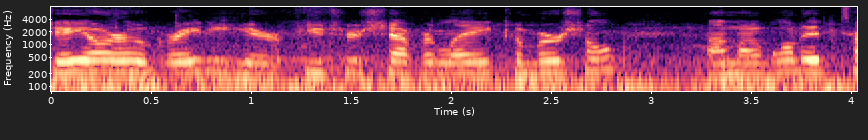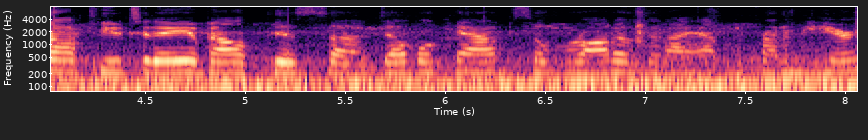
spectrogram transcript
J.R. O'Grady here, Future Chevrolet Commercial. Um, I wanted to talk to you today about this uh, double cab Silverado that I have in front of me here.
